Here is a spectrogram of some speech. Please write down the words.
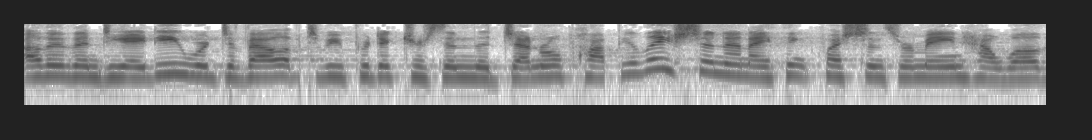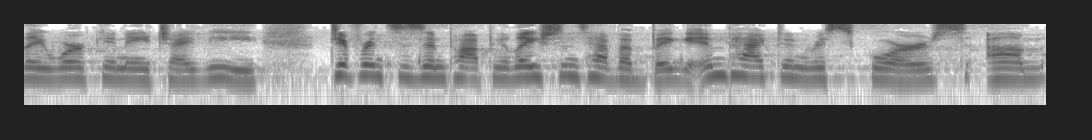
other than DAD, were developed to be predictors in the general population, and I think questions remain how well they work in HIV. Differences in populations have a big impact in risk scores. Um,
